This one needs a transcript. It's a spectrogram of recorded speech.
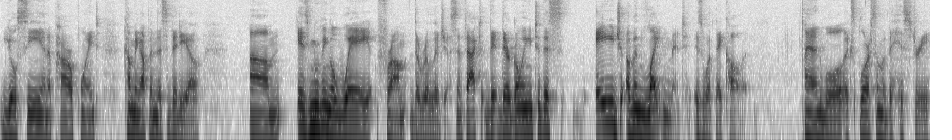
you'll see in a PowerPoint coming up in this video, um, is moving away from the religious. In fact, they're going into this age of enlightenment, is what they call it. And we'll explore some of the history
